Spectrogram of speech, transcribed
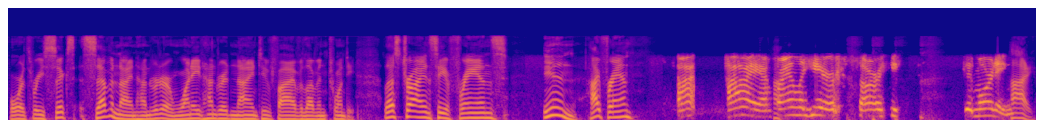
436 7900 or 1 800 925 1120. Let's try and see if Fran's in. Hi, Fran. Hi, hi, I'm finally here. Sorry. Good morning. Hi.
